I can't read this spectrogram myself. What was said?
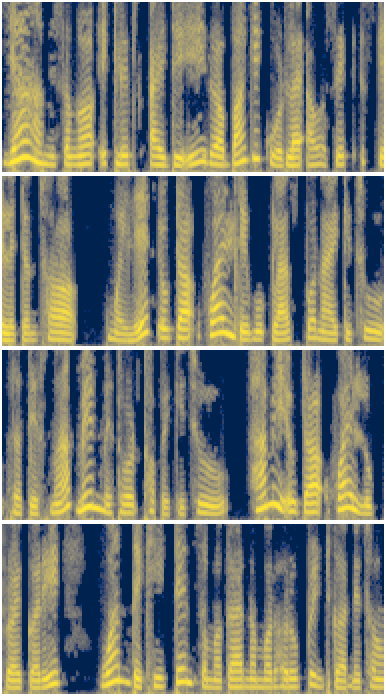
यहाँ हामीसँग इक्लिप्स आईडीई र बाँकी कोडलाई आवश्यक स्केलेटन छ। मैले एउटा व्हाइल डेमो क्लास बनाएकी छु र त्यसमा मेन मेथड थपेकी छु। हामी एउटा व्हाइल लुप प्रयोग गरी 1 देखि 10 सम्मका नम्बरहरू प्रिन्ट गर्ने छौं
